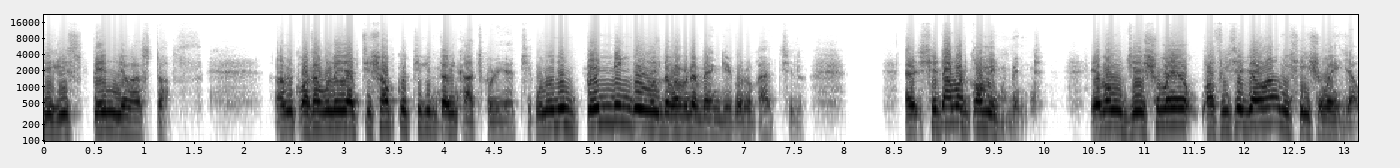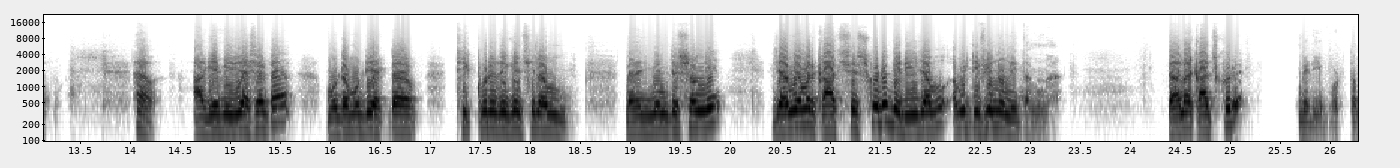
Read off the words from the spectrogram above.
যে হিস পেন নেভার স্টপস আমি কথা বলে যাচ্ছি সব করছি কিন্তু আমি কাজ করে যাচ্ছি। কোনোদিন পেন্ডিং কেউ বলতে পারবে না ব্যাংকে কোনো কাজ ছিল। সেটা আমার কমিটমেন্ট এবং যে সময় অফিসে যাওয়া আমি সেই সময়ই যাব। হ্যাঁ আগে বেরিয়ে আসাটা মোটামুটি একটা ঠিক করে রেখেছিলাম ম্যানেজমেন্টের সঙ্গে যে আমি আমার কাজ শেষ করে বেরিয়ে যাব, আমি টিফিনও নিতাম না। টানা কাজ করে বেরিয়ে পড়তাম।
